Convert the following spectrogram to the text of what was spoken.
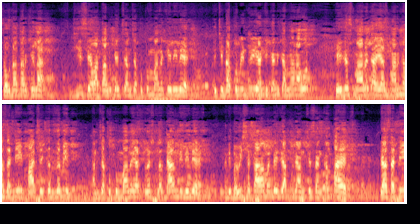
चौदा तारखेला जी सेवा तालुक्याची आमच्या कुटुंबानं केलेली आहे त्याची डॉक्युमेंटरी या ठिकाणी करणार आहोत. हे जे स्मारक आहे या स्मारकासाठी पाच एकर जमीन आमच्या कुटुंबानं या ट्रस्टला दान दिलेली आहे. आणि भविष्य काळामधले जे आपले आमचे संकल्प आहेत त्यासाठी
